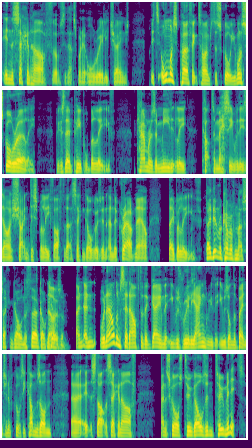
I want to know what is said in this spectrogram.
In the second half, obviously that's when it all really changed. It's almost perfect times to score. You want to score early because then people believe. Cameras immediately cut to Messi with his eyes shut in disbelief after that second goal goes in, and the crowd now they believe. They didn't recover from that second goal, and the third goal No, kills them. and and Ronaldo said after the game that he was really angry that he was on the bench, and of course he comes on uh, at the start of the second half and scores two goals in two minutes.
